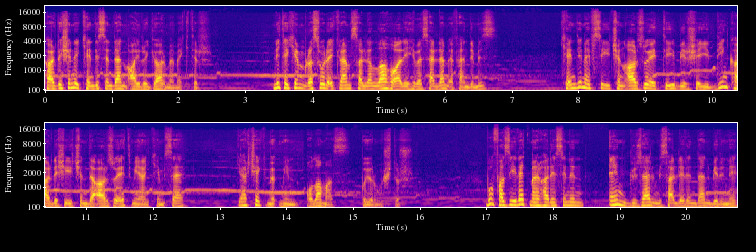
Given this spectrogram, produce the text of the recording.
kardeşini kendisinden ayrı görmemektir. Nitekim Resul-i Ekrem sallallahu aleyhi ve sellem Efendimiz, kendi nefsi için arzu ettiği bir şeyi din kardeşi için de arzu etmeyen kimse, gerçek mümin olamaz buyurmuştur. Bu fazilet merhalesinin en güzel misallerinden birini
